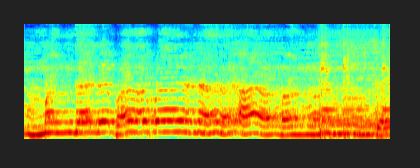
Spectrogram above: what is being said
मंगल भवन अमंगल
